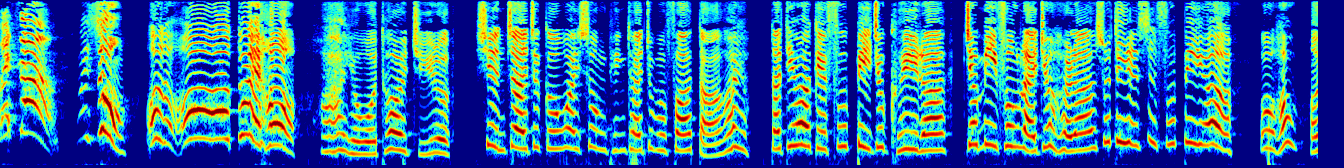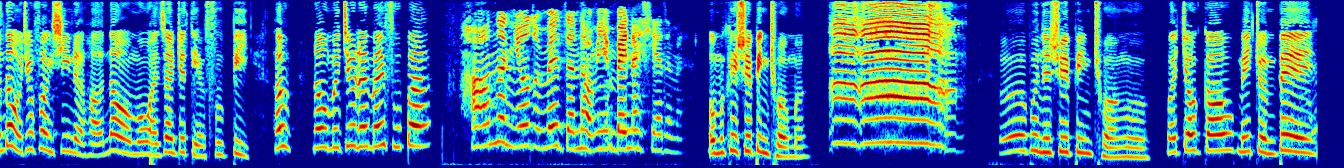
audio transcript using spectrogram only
外送，外送。哦哦哦，对哈。哎呦，我太急了。现在这个外送平台这么发达，哎呀，打电话给夫币就可以了，叫蜜蜂来就好了，说的也是夫币啊。哦，好好，那我就放心了。好，那我们晚上就点夫币。好，那我们就来埋伏吧。好，那你有准备枕头、棉被那些的吗？我们可以睡病床吗？啊啊！呃，不能睡病床哦，我，糟糕，没准备。来，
